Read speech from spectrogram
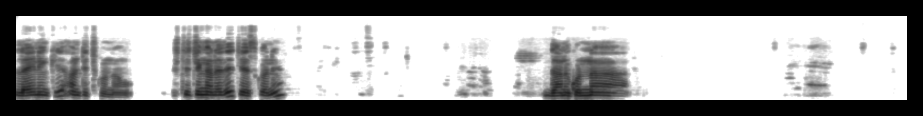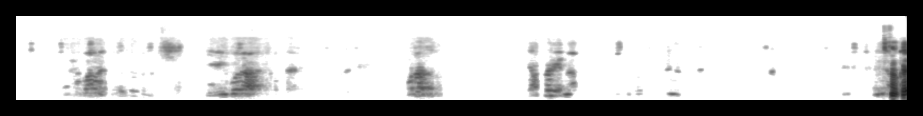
లైనింగ్కి అంటించుకున్నాము. స్టిచ్చింగ్ అనేది చేసుకొని దానికి ఉన్న ఓకే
